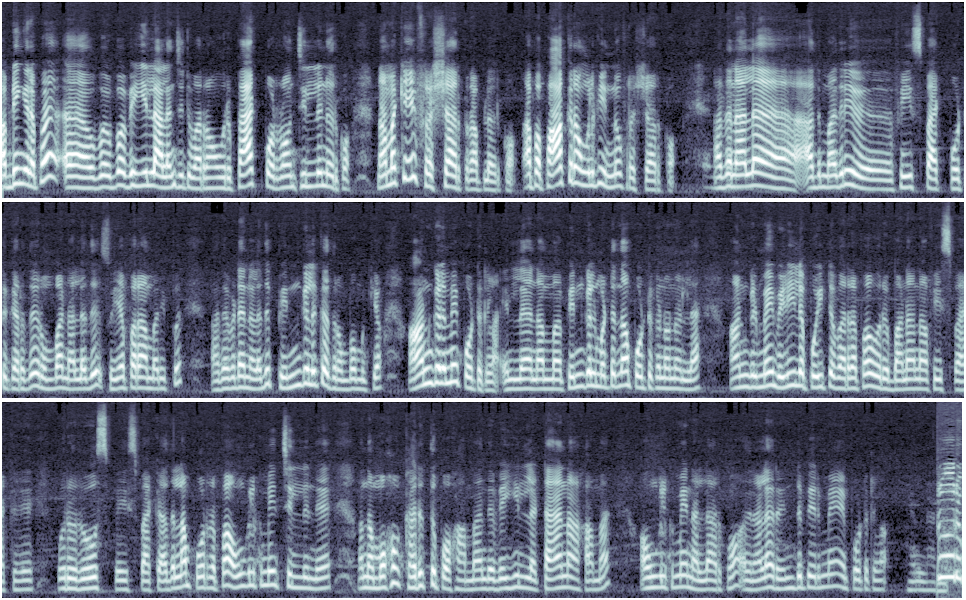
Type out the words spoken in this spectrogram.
அப்படிங்கிறப்ப இப்போ வெயில் அலைஞ்சிட்டு வர்றோம். ஒரு பேக் போடுறோம். ஜில்லுன்னு இருக்கும். நமக்கே ஃப்ரெஷ்ஷாக இருக்கிறாப்புல இருக்கும். அப்போ பார்க்குறவங்களுக்கு இன்னும் ஃப்ரெஷ்ஷாக இருக்கும். அதனால் அது மாதிரி ஃபேஸ் பேக் போட்டுக்கிறது ரொம்ப நல்லது சுய பராமரிப்பு அதை விட நல்லது. பெண்களுக்கு அது ரொம்ப முக்கியம். ஆண்களுமே போட்டுக்கலாம். இல்லை நம்ம பெண்கள் மட்டும்தான் போட்டுக்கணும்னு இல்லை. ஆண்களுமே வெளியில் போயிட்டு வர்றப்ப ஒரு பனானா ஃபேஸ் பேக்கு ஒரு ரோஸ் ஃபேஸ் பேக் அதெல்லாம் போடுறப்ப அவங்களுக்குமே சில்லுன்னு அந்த முகம் கருத்து போகாமல் அந்த வெயிலில் டேன் ஆகாமல் அவங்களுக்குமே நல்லா இருக்கும். அதனால ரெண்டு பேருமே போட்டுக்கலாம். ஒரு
